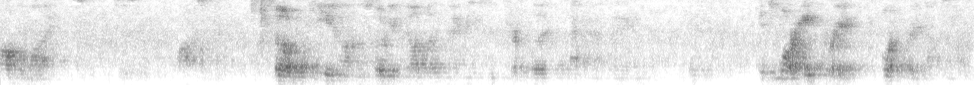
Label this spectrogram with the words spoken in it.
All the lines, just awesome. So key in on the sodium doublet, magnesium triplet, that kind of thing. It's it's more eighth grade, fourth grade, not so much.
